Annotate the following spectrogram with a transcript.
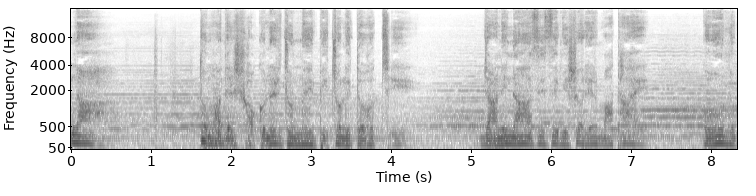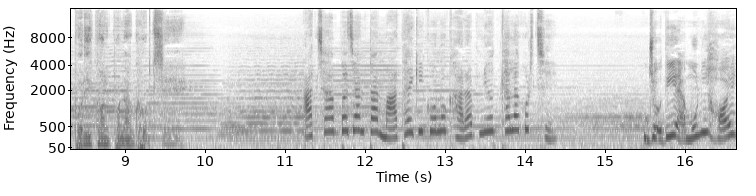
না তোমাদের সকলের জন্যই বিচলিত হচ্ছি। জানি না আজিজে মিশরের মাথায় কোন পরিকল্পনা ঘুরছে। আচ্ছা আব্বাজান তার মাথায় কি কোনো খারাপ নিয়ত খেলা করছে? যদি এমনই হয়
